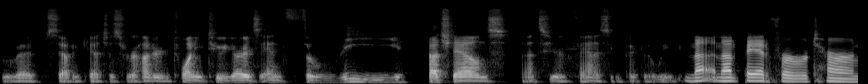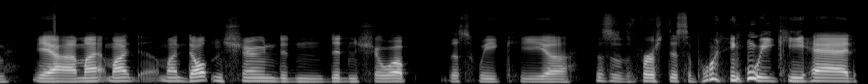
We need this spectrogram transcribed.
who had seven catches for 122 yards and three touchdowns. That's your fantasy pick of the week. Not not bad for a return. Yeah, my my my Dalton Schoen didn't didn't show up this week. He uh this is the first disappointing week he had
